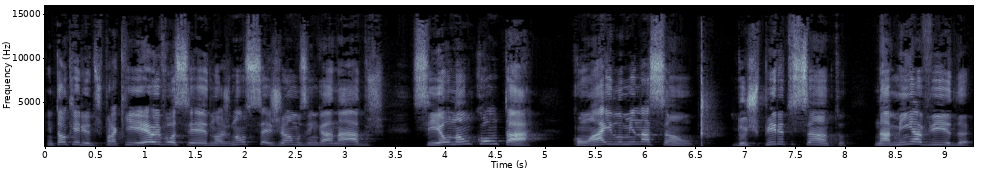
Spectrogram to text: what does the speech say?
Então, queridos, para que eu e você nós não sejamos enganados, se eu não contar com a iluminação do Espírito Santo na minha vida,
